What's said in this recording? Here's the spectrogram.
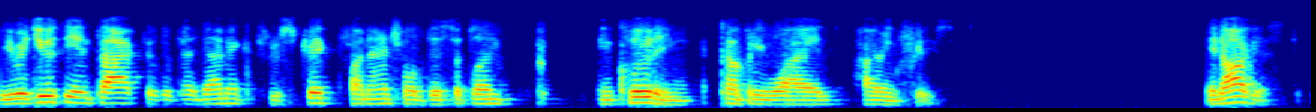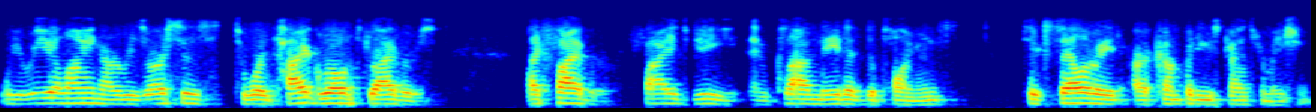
We reduced the impact of the pandemic through strict financial discipline, including a company-wide hiring freeze. In August, we realigned our resources towards high-growth drivers like fiber, 5G, and cloud-native deployments to accelerate our company's transformation.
